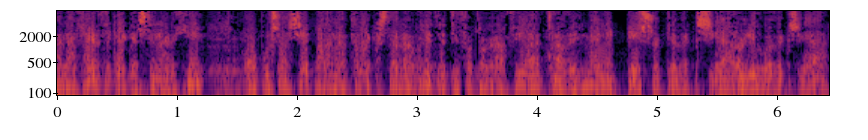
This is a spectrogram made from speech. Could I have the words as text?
Αναφέρθηκα και στην αρχή όπου σας είπα να τρέξετε να βρείτε τη φωτογραφία τραβηγμένη πίσω και δεξιά, λίγο δεξιά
